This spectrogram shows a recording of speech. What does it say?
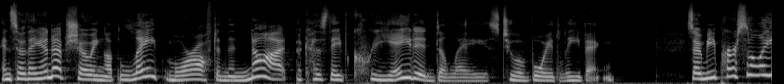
and so they end up showing up late more often than not because they've created delays to avoid leaving. So, me personally,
